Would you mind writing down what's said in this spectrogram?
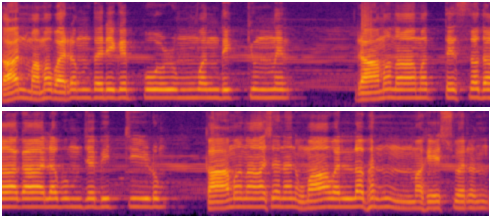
താൻ മമ വരം തരികെപ്പോഴും വന്ദിക്കുന്നൻ. രാമനാമത്തെ സദാകാലവും ജപിച്ചിടും കാമനാശനൻ ഉമാവല്ലഭൻ മഹേശ്വരൻ.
